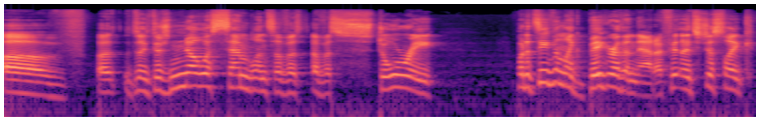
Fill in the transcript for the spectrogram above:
of uh, like there's no semblance of a of a story, but it's even like bigger than that. I feel it's just like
